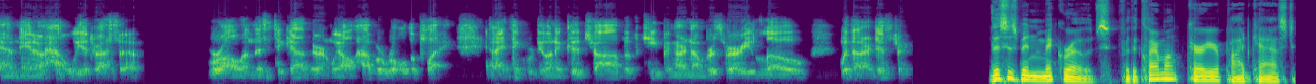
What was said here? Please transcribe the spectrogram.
and you know how we address it we're all in this together and we all have a role to play. And I think we're doing a good job of keeping our numbers very low within our district. This has been Mick Rhodes for the Claremont Courier podcast,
